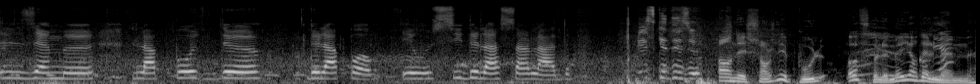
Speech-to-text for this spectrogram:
Ils aiment euh, la peau de, de la pomme et aussi de la salade. Est-ce qu'il y a des œufs? En échange, les poules offrent le meilleur d'elles-mêmes.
